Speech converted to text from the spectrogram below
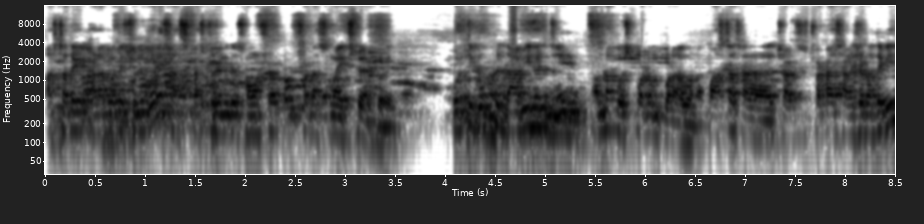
পাঁচটা থেকে খারাপ হতে শুরু করে শ্বাসকষ্টজনিত সমস্যার পর ছটার সময় এক্সপায়ার করে। কর্তৃপক্ষের দাবি হচ্ছে, আমরা পোস্টমর্টম করাবো না। পাঁচটা ছটা সাড়ে ছটা থেকেই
